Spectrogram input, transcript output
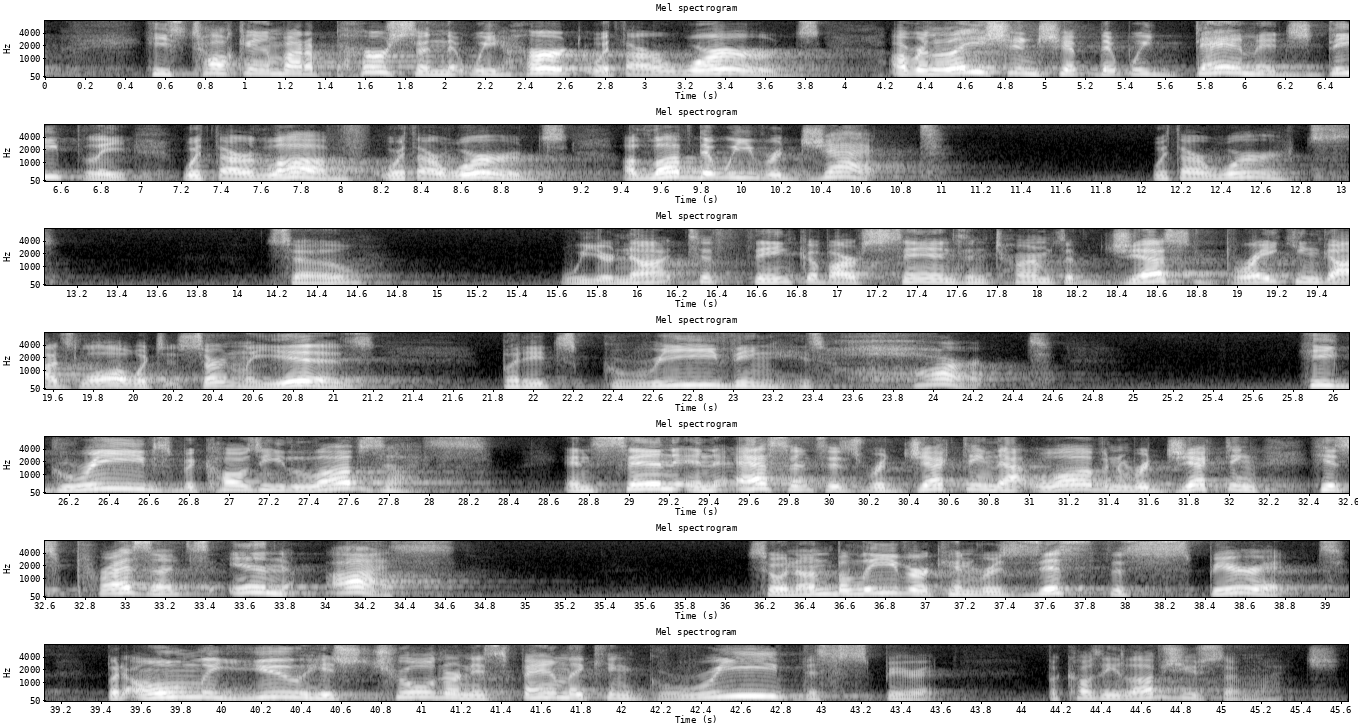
He's talking about a person that we hurt with our words, a relationship that we damage deeply with our love, with our words, a love that we reject with our words. So, we are not to think of our sins in terms of just breaking God's law, which it certainly is, but it's grieving his heart. He grieves because he loves us. And sin, in essence, is rejecting that love and rejecting his presence in us. So an unbeliever can resist the Spirit, but only you, his children, his family, can grieve the Spirit because he loves you so much.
